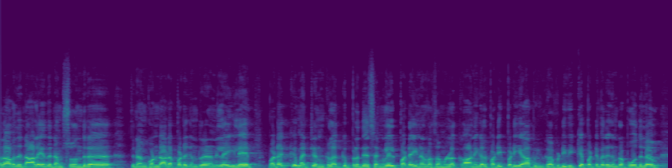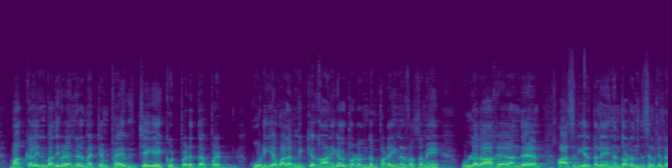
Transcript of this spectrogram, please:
அதாவது நாளைய தினம் சுதந்திர தினம் கொண்டாடப்படுகின்ற நிலையிலே வடக்கு மற்றும் கிழக்கு பிரதேசங்களில் படையினர் வசமுள்ள காணிகள் படிப்படியாக விடுவிக்கப்பட்டு வருகின்ற போதிலும் மக்களின் வதிவிடங்கள் மற்றும் பயிற்சியை கூடிய வளம் வளமிக்க காணிகள் தொடர்ந்தும் படையினர் வசமே உள்ளதாக அந்த ஆசிரியர் தலையங்கம் தொடர்ந்து செல்கின்ற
